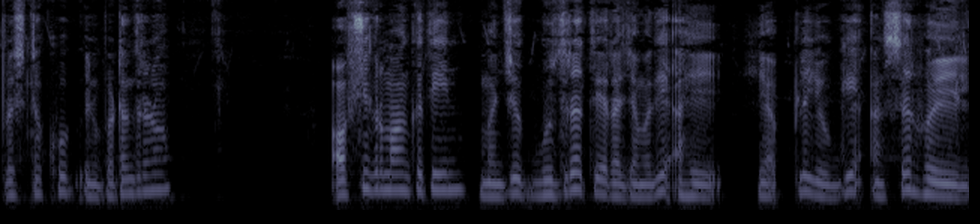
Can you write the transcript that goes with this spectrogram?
प्रश्न खूप इम्पॉर्टंट मित्रांनो ऑप्शन क्रमांक तीन म्हणजे गुजरात या राज्यामध्ये आहे. हे आपलं योग्य आन्सर होईल.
